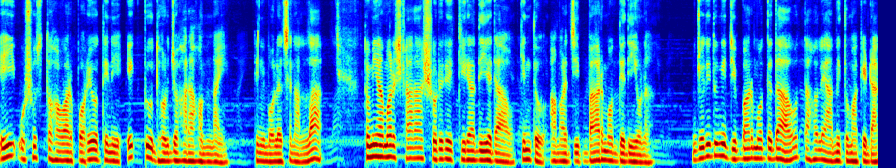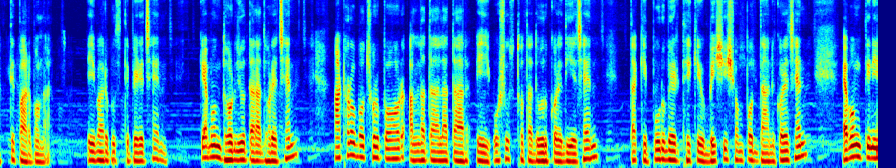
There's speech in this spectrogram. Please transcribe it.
এই অসুস্থ হওয়ার পরেও তিনি একটু ধৈর্যহারা হন নাই। তিনি বলেছেন, আল্লাহ, তুমি আমার সারা শরীরে কীড়া দিয়ে দাও, কিন্তু আমার জিব্বার মধ্যে দিও না। যদি তুমি জিব্বার মধ্যে দাও, তাহলে আমি তোমাকে ডাকতে পারব না। এবার বুঝতে পেরেছেন কেমন ধৈর্য তারা ধরেছেন? আঠারো বছর পর আল্লাহ তাআলা তার এই অসুস্থতা দূর করে দিয়েছেন, তাকে পূর্বের থেকেও বেশি সম্পদ দান করেছেন এবং তিনি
